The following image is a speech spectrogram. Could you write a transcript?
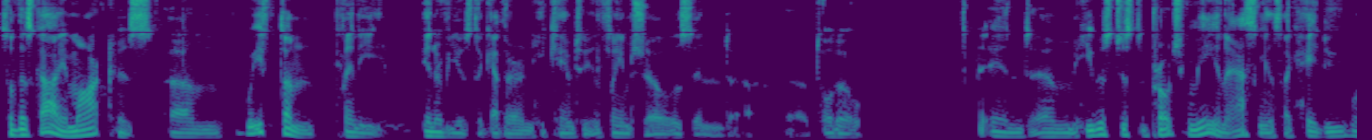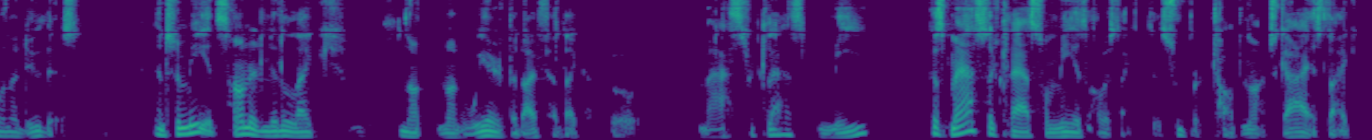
So this guy, Marcus, um, we've done plenty interviews together, and he came to In Flames shows and uh, uh, Toto, and um, he was just approaching me and asking us like, "Hey, do you want to do this?" And to me, it sounded a little like not not weird, but I felt like, oh, masterclass me? Because masterclass for me is always like the super top notch guys like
